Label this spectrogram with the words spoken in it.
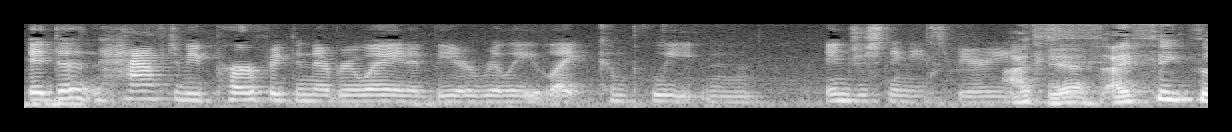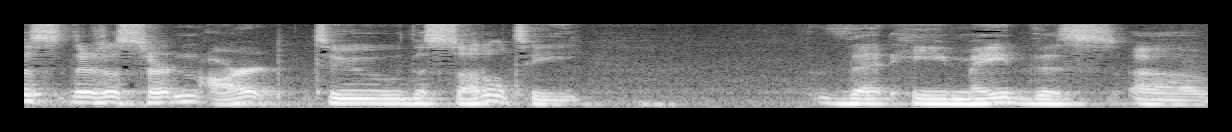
it doesn't have to be perfect in every way to be a really like complete and interesting experience. I, th- Yeah. I think this there's a certain art to the subtlety that he made this uh,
